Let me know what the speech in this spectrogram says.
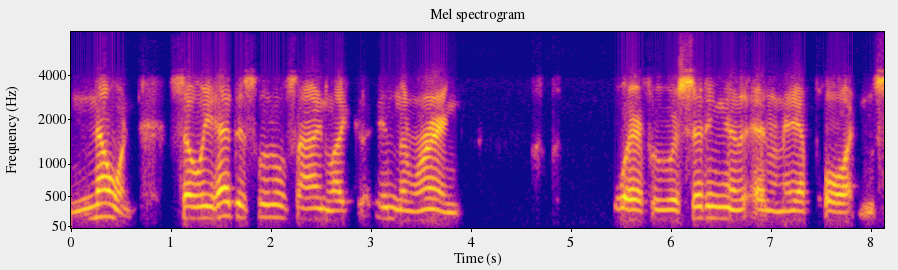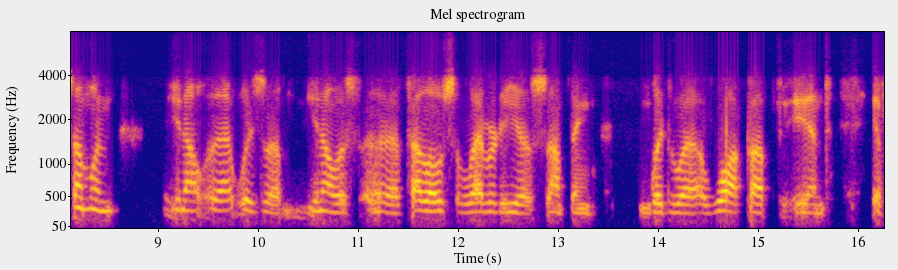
no one. So we had this little sign like in the ring where if we were sitting at, at an airport and someone, you know, that was, um, you know, a, a fellow celebrity or something would uh, walk up and if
